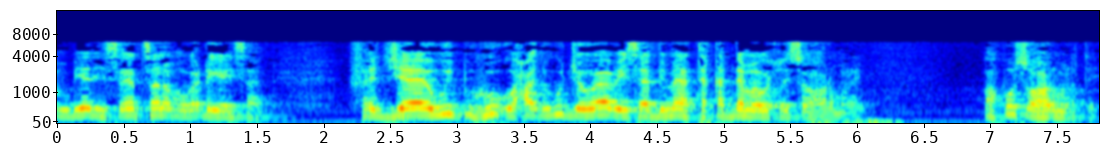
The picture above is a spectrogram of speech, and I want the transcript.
ambiyadii sideed sanam uga dhigaysaan fajaawibhu waxaad ugu jawaabaysaa bimaa taqadama wixii soo hormaray. Waa kuu soo hormartay.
